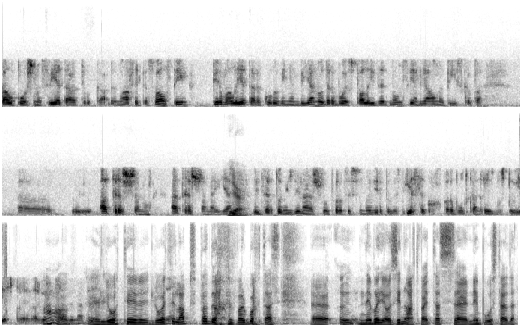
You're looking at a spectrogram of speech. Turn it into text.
kalpošanas vietā, tur kāda no Afrikas valstīm, pirmā lieta, ar kuru viņam bija jānodarbojas, palīdzēt nuncijam jauna pīskapa atrašanu, atrašanai. Ja? Jā. Līdz ar to viņš zināja šo procesu no virtuves. Iesaku, varbūt kādreiz būs tev iespēja. Ah, ļoti, ļoti Jā. labs padoms. varbūt tās uh, nevar jau zināt, vai tas nebūs tāda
